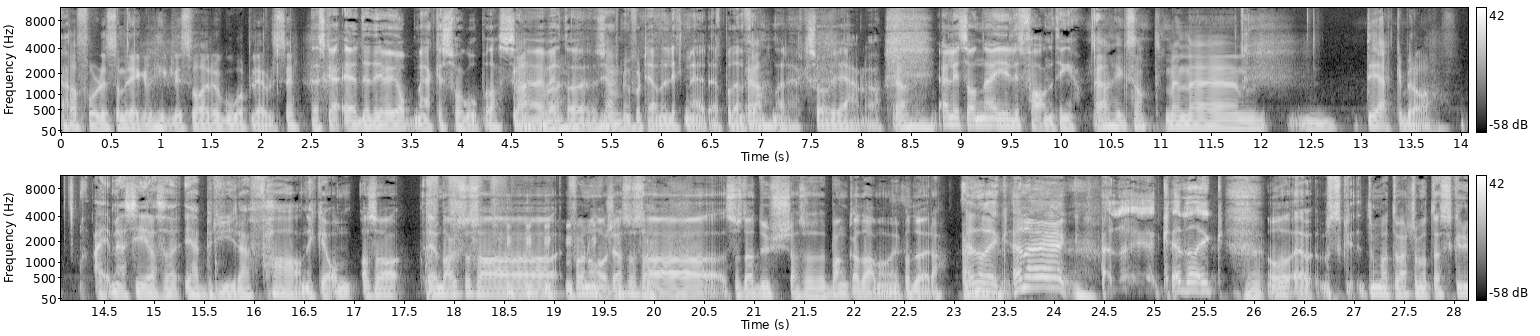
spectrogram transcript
Da får du som regel hyggelige svar og gode opplevelser. Det, skal, jeg- det driver jeg jobber med, jeg er ikke så god på det. Så jeg nei. vet at Kjæresten min fortjener litt mer på den fronten. der. Jeg er ikke så jævla... Ja. Jeg er litt sånn, jeg gir litt faen i ting. jeg. Ja, ikke sant? Men øh, det er ikke bra. Nei, men jeg sier altså, jeg bryr deg faen ikke om altså, En dag så sa For noen år siden så, sa, så stod jeg og dusja, så banka dama mi på døra. Henrik! Henrik! Henrik! Henrik! Og etter hvert så måtte jeg skru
